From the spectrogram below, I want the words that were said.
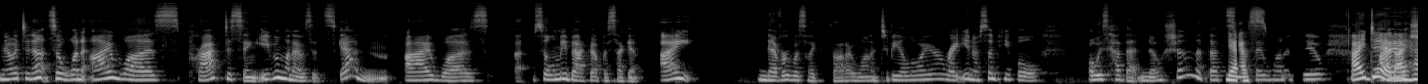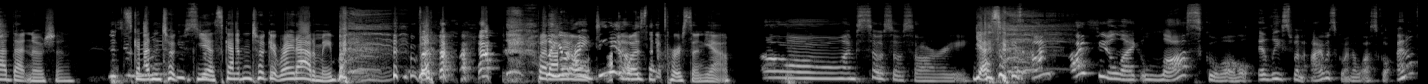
No, it did not. So when I was practicing, even when I was at Skadden, I was uh, so let me back up a second. I never was like thought I wanted to be a lawyer, right? You know, some people always have that notion that that's yes. what they want to do. I did. I, actually, I had that notion. Skadden really? took yeah, Skadden took it right out of me. But but, but well, I, idea. I was that person, yeah. Oh, I'm so so sorry. Yes. because I, I feel like law school, at least when I was going to law school, I don't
